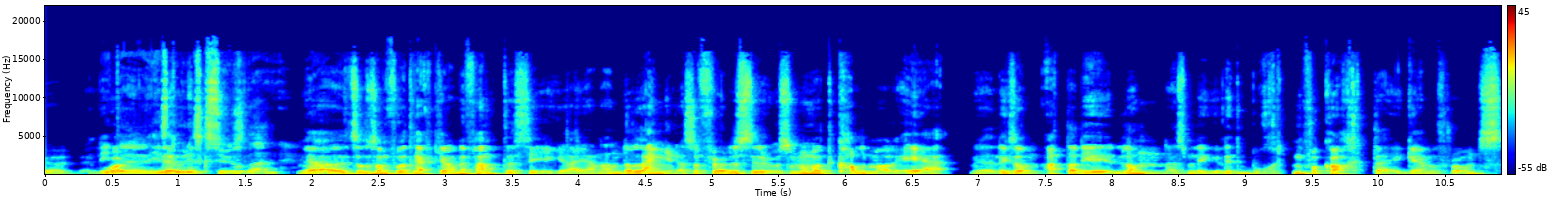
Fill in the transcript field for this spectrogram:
Litt eh, historisk sus der. Ja, så, sånn For å trekke denne fantasy-greien enda lengre, så føles det jo som om at Kalmar er eh, liksom et av de landene som ligger litt bortenfor kartet i Game of Thrones.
